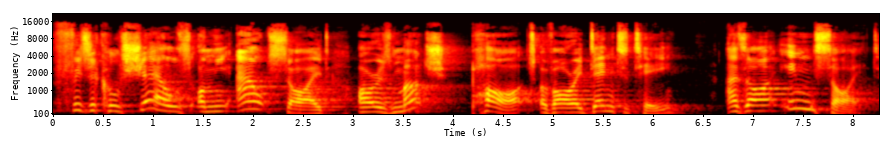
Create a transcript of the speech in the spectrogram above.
physical shells on the outside are as much part of our identity as our inside.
